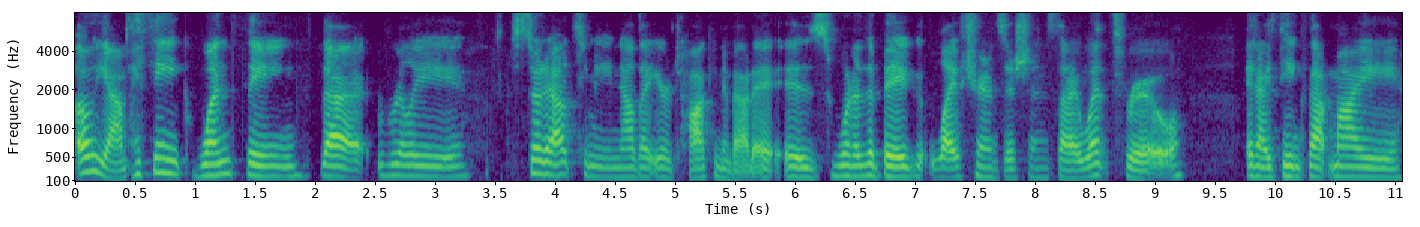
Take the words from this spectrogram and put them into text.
Oh, yeah. I think one thing that really stood out to me now that you're talking about it is one of the big life transitions that I went through. And I think that my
